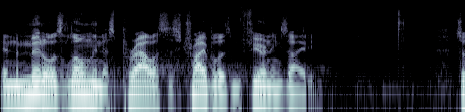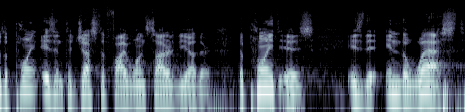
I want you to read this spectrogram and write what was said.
In the middle is loneliness, paralysis, tribalism, fear, and anxiety. So the point isn't to justify one side or the other. The point is, is that in the West,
